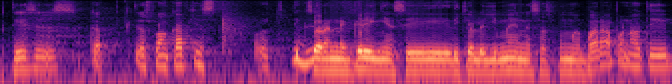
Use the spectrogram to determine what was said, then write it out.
πτήσεις, κα, τέλος πάντων κάποιες, δεν ξέρω αν είναι γκρίνιες ή δικαιολογημένες ας πούμε παράπονα, ότι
